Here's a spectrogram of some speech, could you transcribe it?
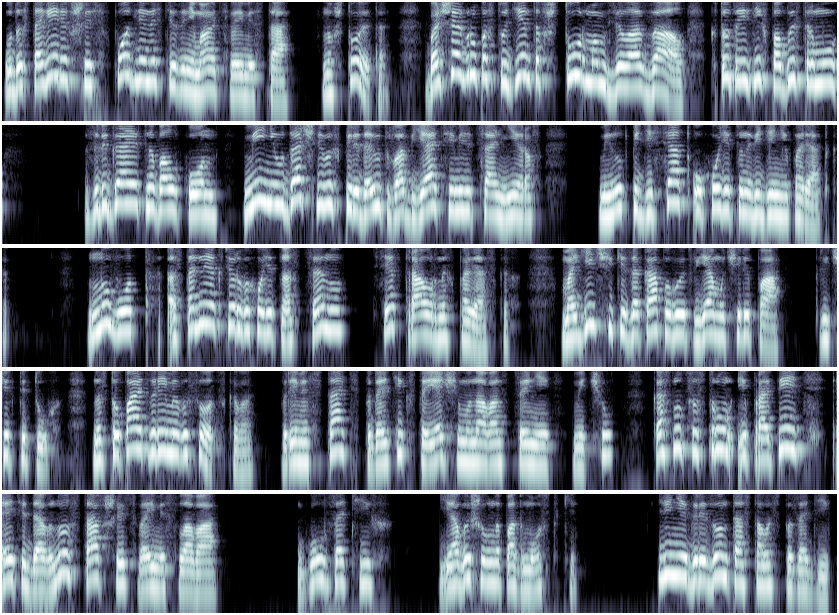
Удостоверившись в подлинности, занимают свои места. Но что это? Большая группа студентов штурмом взяла зал. Кто-то из них по-быстрому забегает на балкон. Менее удачливых передают в объятия милиционеров. Минут пятьдесят уходит на наведение порядка. Ну вот, остальные актеры выходят на сцену, все в траурных повязках. Могильщики закапывают в яму черепа. Кричит петух. Наступает время Высоцкого. Время встать, подойти к стоящему на авансцене мечу, коснуться струн и пропеть эти давно ставшие своими слова. Гул затих. Я вышел на подмостки. Линия горизонта осталась позади.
